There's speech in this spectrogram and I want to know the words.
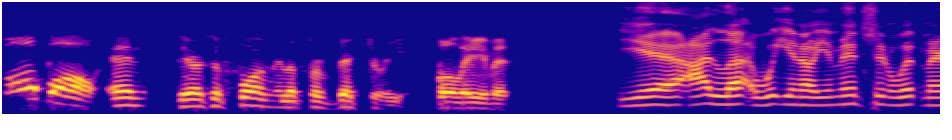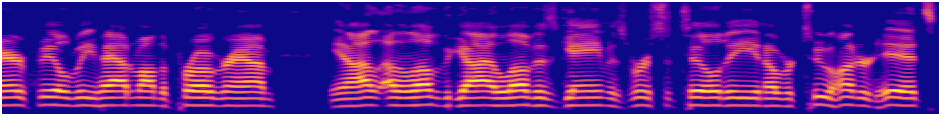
small ball, and there's a formula for victory. Believe it. Yeah, I love. You know, you mentioned Whit Merrifield. We've had him on the program. You know, I, I, love the guy. I love his game, his versatility, and over 200 hits.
